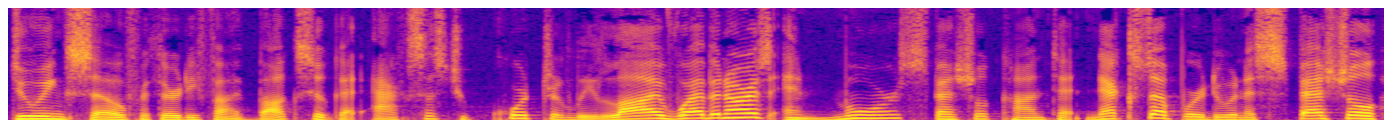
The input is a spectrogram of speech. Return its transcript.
Doing so for 35 bucks, you'll get access to quarterly live webinars and more special content. Next up, we're doing a special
